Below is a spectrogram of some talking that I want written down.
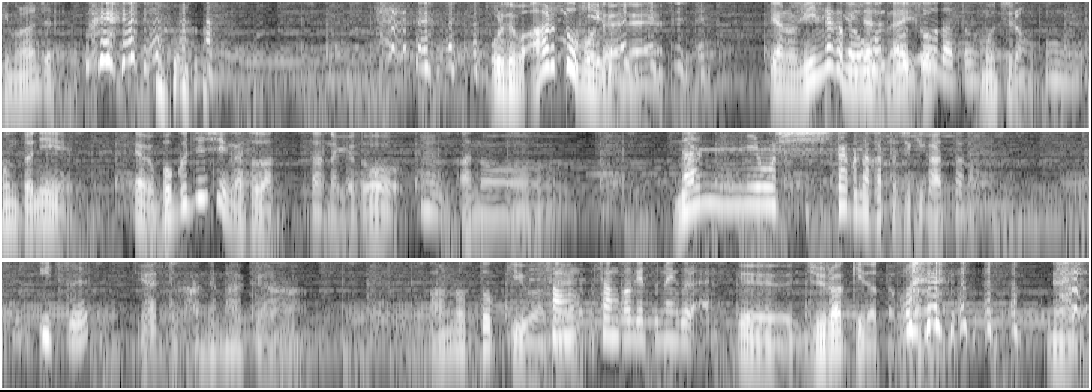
暇なんじゃない 俺でもあると思うんだよね。いやあのみんながみんなじゃないよ。もちろん。うん。本当になんか僕自身がそうだったんだけどうん。あのー何にもしたくなかった時期があったの。いつ？えっと何年前だっけな。あの時はね。3, 3ヶ月目ぐらい。ええジュラ紀だったから。ね、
